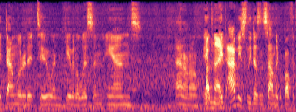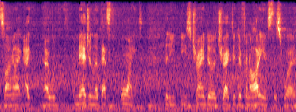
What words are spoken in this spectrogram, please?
I downloaded it too and gave it a listen, and I don't know. It, not- it obviously doesn't sound like a Buffett song, and I, I, I would imagine that that's the point, that he, he's trying to attract a different audience this way.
